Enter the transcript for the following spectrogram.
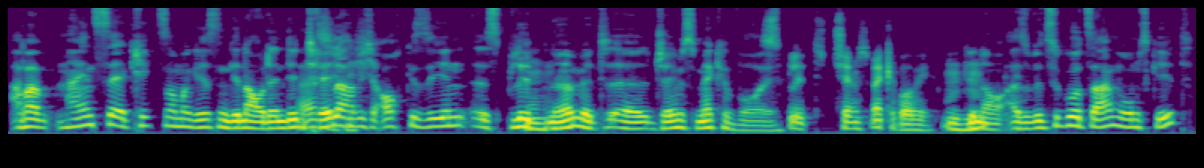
Aber meinst du, er kriegt es nochmal gerissen? Genau, denn den Weiß Trailer habe ich auch gesehen, äh, Split, mhm. ne, mit äh, James McAvoy. Split, James McAvoy. Mhm. Genau, also willst du kurz sagen, worum es geht?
